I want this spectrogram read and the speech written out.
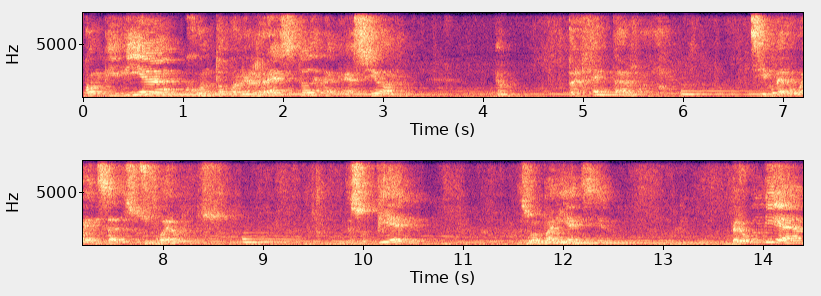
convivía junto con el resto de la creación en perfecta armonía, sin vergüenza de sus cuerpos, de su piel, de su apariencia. Pero un día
